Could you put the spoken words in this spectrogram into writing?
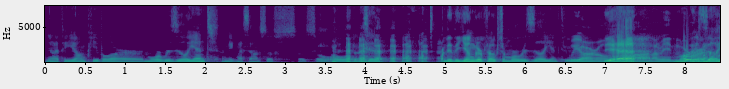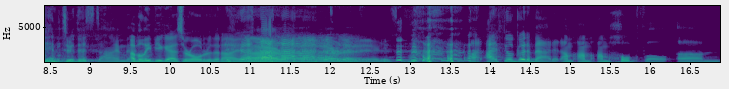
you know, I think young people are more resilient. I make my sound so so, so old when I say that. I mean, the younger folks are more resilient. Through, we are old. Yeah, I mean, more resilient through this time. Than, I believe you guys are older than I am. all right, there, It is, there it is. I, I, feel good about it. I'm I'm I'm hopeful, um,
